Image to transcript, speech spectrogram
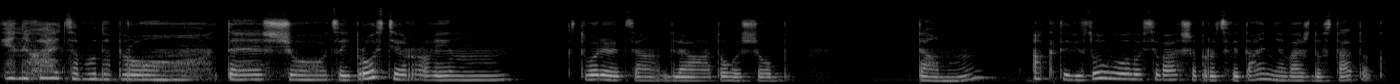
І нехай це буде про те, що цей простір він створюється для того, щоб там активізовувалося ваше процвітання, ваш достаток.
